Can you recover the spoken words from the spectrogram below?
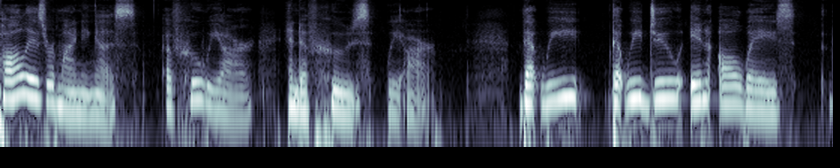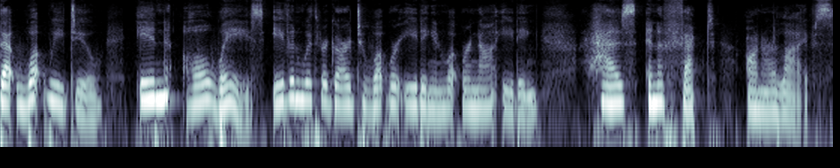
Paul is reminding us of who we are and of whose we are. That we that we do in all ways that what we do in all ways, even with regard to what we're eating and what we're not eating, has an effect on our lives.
